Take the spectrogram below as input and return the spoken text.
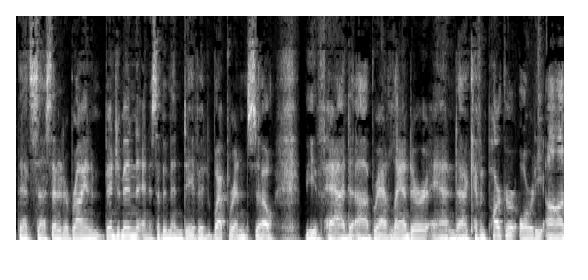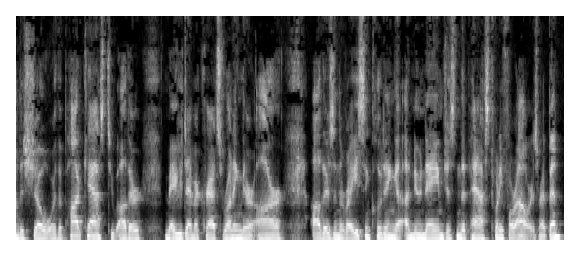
That's uh, Senator Brian Benjamin and Assemblyman David Weprin. So we've had uh, Brad Lander and uh, Kevin Parker already on the show or the podcast. Two other major Democrats running. There are others in the race, including a new name just in the past 24 hours, right, Ben?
